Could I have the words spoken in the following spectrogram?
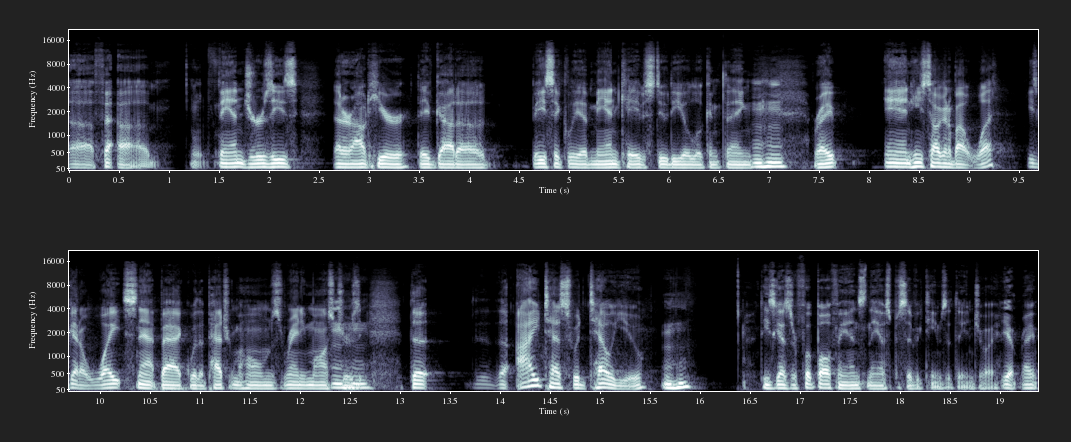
uh, fa- uh, fan jerseys that are out here. They've got a basically a man cave studio looking thing, right? And he's talking about what? He's got a white snapback with a Patrick Mahomes, Randy Moss mm-hmm. jersey. The, the the eye test would tell you mm-hmm. these guys are football fans and they have specific teams that they enjoy. Yep. Right.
